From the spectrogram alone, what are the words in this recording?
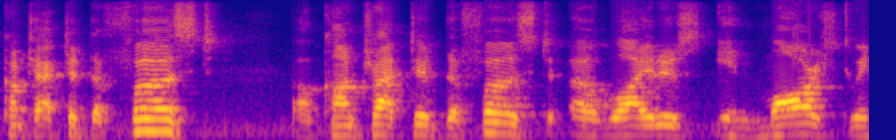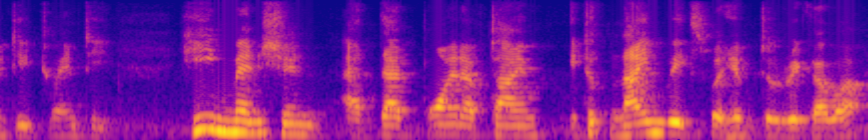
contacted the first contracted the first virus in March 2020. He mentioned at that point of time it took nine weeks for him to recover.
